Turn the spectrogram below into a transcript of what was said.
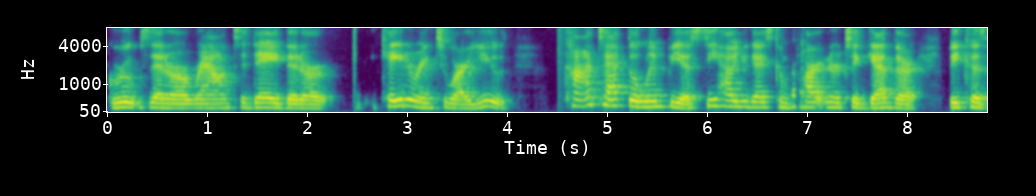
groups that are around today that are catering to our youth contact olympia see how you guys can partner together because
